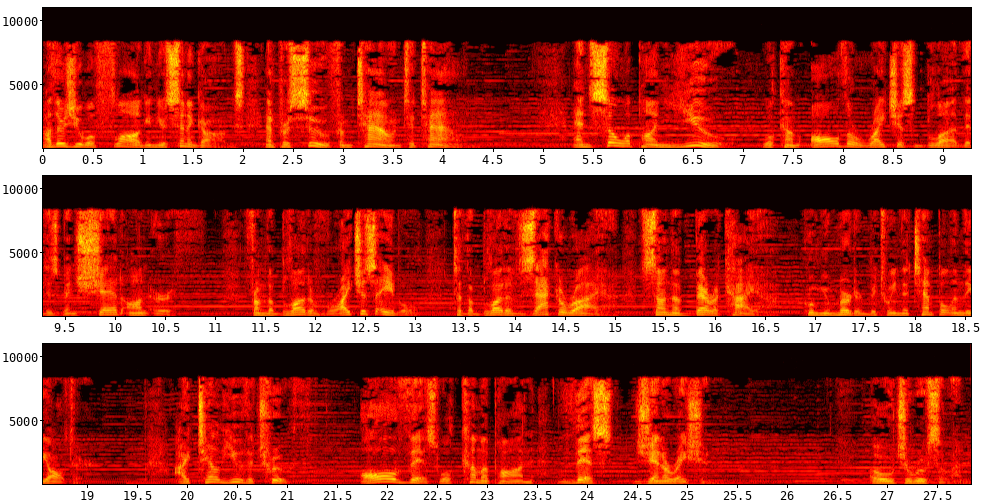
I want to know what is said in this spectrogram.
Others you will flog in your synagogues and pursue from town to town. And so upon you will come all the righteous blood that has been shed on earth, from the blood of righteous Abel to the blood of Zachariah, son of Berechiah, whom you murdered between the temple and the altar. I tell you the truth, all this will come upon this generation. O Jerusalem,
